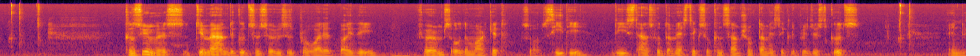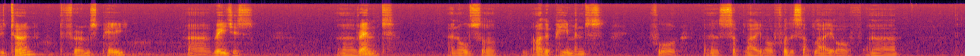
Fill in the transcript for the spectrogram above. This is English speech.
Consumers demand the goods and services provided by the firms or the market, so CD. D stands for domestic, so consumption of domestically produced goods. In return, the firms pay uh, wages, uh, rent, and also other payments for uh, supply or for the supply of uh,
